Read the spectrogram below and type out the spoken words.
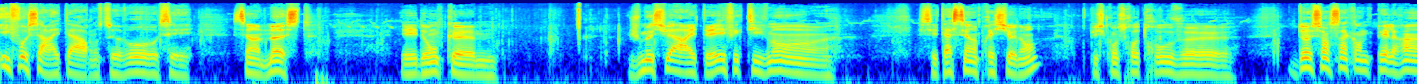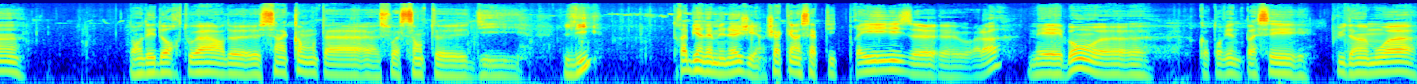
il faut s'arrêter à Roncevaux, c'est, c'est un must. Et donc, euh, je me suis arrêté. Effectivement, c'est assez impressionnant, puisqu'on se retrouve 250 euh, pèlerins dans des dortoirs de 50 à 70 lits, très bien aménagés. Hein. Chacun a sa petite prise, euh, voilà. Mais bon, euh, quand on vient de passer plus d'un mois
